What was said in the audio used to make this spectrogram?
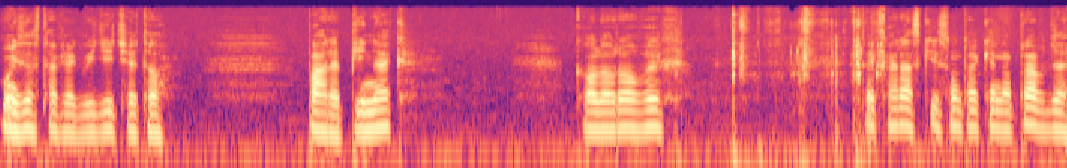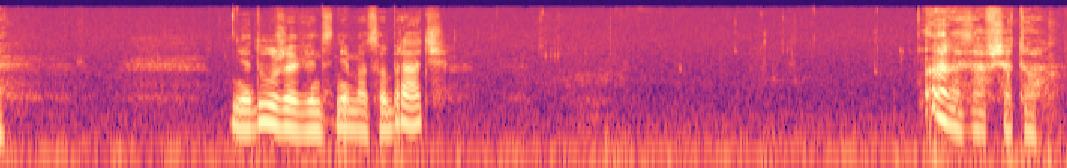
Mój zestaw, jak widzicie, to parę pinek kolorowych. Te karaski są takie naprawdę nieduże, więc nie ma co brać. Ale zawsze to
